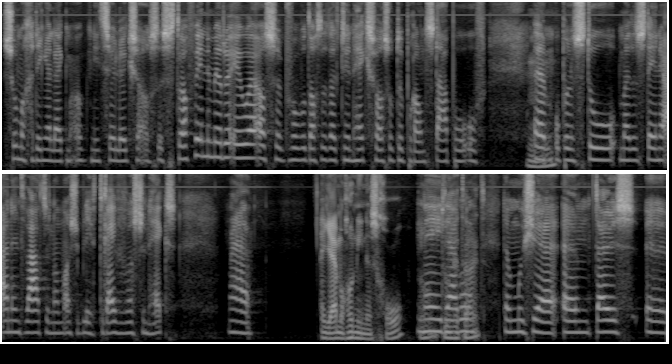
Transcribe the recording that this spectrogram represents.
sommige dingen lijken me ook niet zo leuk, zoals de straffen in de middeleeuwen. Als ze bijvoorbeeld dachten dat je een heks was op de brandstapel of Mhm. ehm, op een stoel met een steen eraan in het water, dan alsjeblieft drijven was je een heks. Maar ja, En jij mag ook niet naar school? Nee, daarom. dan moest je ehm, thuis eh,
